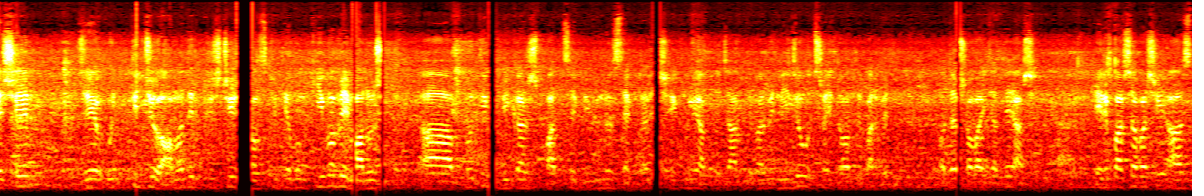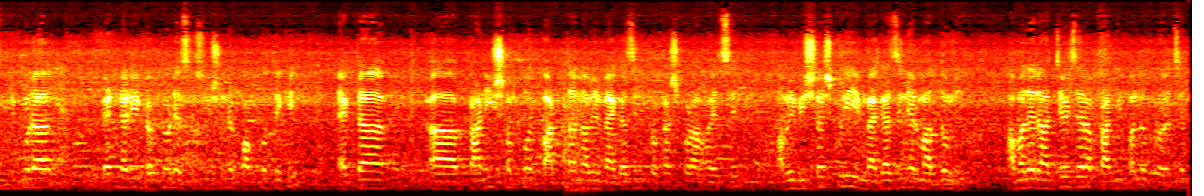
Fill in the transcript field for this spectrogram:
দেশের যে ঐতিহ্য, আমাদের কৃষ্টি সংস্কৃতি এবং কীভাবে মানুষ প্রতি বিকাশ পাচ্ছে বিভিন্ন সেক্টরে সেগুলি আপনি জানতে পারবেন, নিজেও উৎসাহিত হতে পারবেন। অর্থাৎ সবাই যাতে আসে। এর পাশাপাশি আজ ত্রিপুরা ভেটেনারি ডক্টর অ্যাসোসিয়েশনের পক্ষ থেকে একটা প্রাণী সম্পদ বার্তা নামে ম্যাগাজিন প্রকাশ করা হয়েছে। আমি বিশ্বাস করি এই ম্যাগাজিনের মাধ্যমে আমাদের রাজ্যের যারা প্রাণী পালক রয়েছেন,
